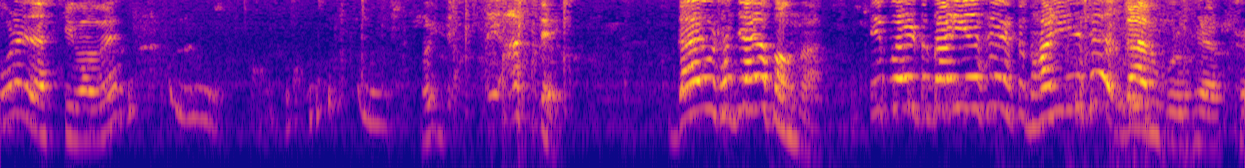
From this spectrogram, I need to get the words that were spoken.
পড়ে যাস কীভাবে আস্তে। গায়ে ওঠার জায়গা পাও না। এরপরে একটা দাঁড়িয়ে আছে, একটা দাঁড়িয়ে এসে গায়ের উপর উঠে যাচ্ছে।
